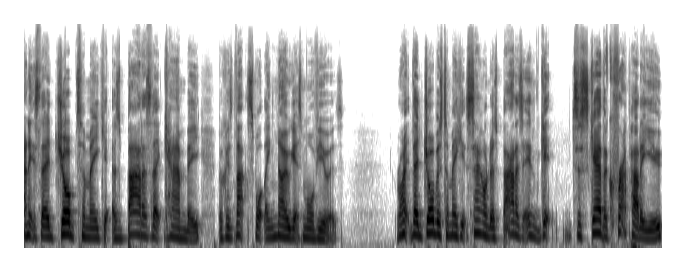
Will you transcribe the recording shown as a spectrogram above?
And it's their job to make it as bad as they can be because that's what they know gets more viewers right? Their job is to make it sound as bad as it is, get to scare the crap out of you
